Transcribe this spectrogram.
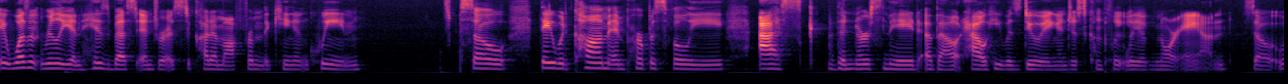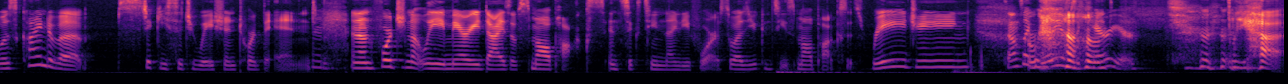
it wasn't really in his best interest to cut him off from the king and queen. So they would come and purposefully ask the nursemaid about how he was doing and just completely ignore Anne. So it was kind of a sticky situation toward the end. Mm. And unfortunately, Mary dies of smallpox in 1694. So as you can see, smallpox is raging. Sounds like William's a carrier. yeah.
